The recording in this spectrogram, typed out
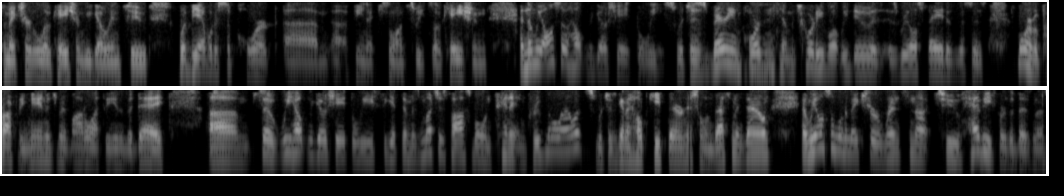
to make sure the location we go into would be able to support um, a Phenix Salon Suites location. And then we also help negotiate the lease, which is very important. Mm-hmm. The majority of what we do is, is real estate as this is more of a property management model at the end of the day. Um, so we help negotiate the lease to get them as much as possible in tenant improvement allowance, which is going to help keep their initial investment down. And we also want to make sure rent's not too heavy for the business.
